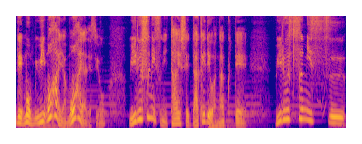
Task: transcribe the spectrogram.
で、もう、もはや、もはやですよ。ウィル・スミスに対してだけではなくて、ウィル・スミス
